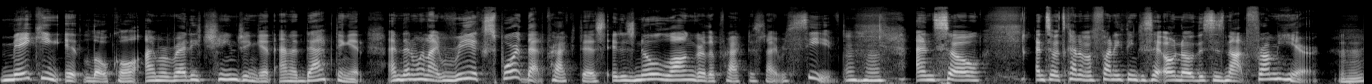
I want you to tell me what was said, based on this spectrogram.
making it local, I'm already changing it and adapting it. And then when I re export that practice, it is no longer the practice I received. Mm-hmm. And so, and so it's kind of a funny thing to say, oh no, this is not from here. Mm-hmm.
